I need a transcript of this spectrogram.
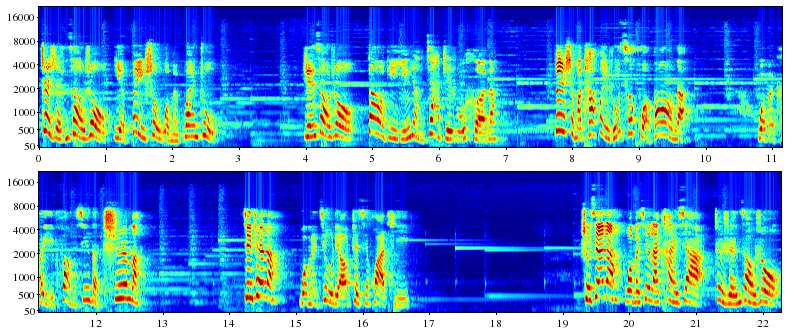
这人造肉也备受我们关注，人造肉到底营养价值如何呢？为什么它会如此火爆呢？我们可以放心的吃吗？今天呢，我们就聊这些话题。首先呢，我们先来看一下这人造肉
